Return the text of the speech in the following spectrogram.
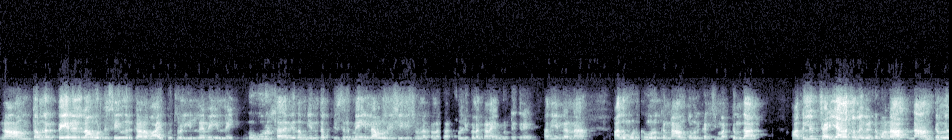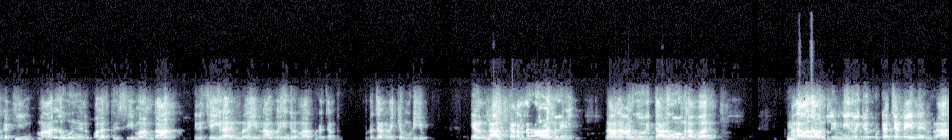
நாம் தமிழர் பெயரெல்லாம் ஒருத்தர் செய்வதற்கான வாய்ப்பு சூழல் இல்லவே இல்லை. நூறு சதவீதம் எந்த பிசிறுமே இல்லாமல் ஒரு செய்தி சொல்ல சொல்லிக்கொள்ள கடமைப்பட்டிருக்கிறேன் அது என்னன்னா அது முழுக்க முழுக்க நாம் தமிழர் கட்சி மட்டும்தான். அதிலும் சரியாக சொல்ல வேண்டுமானால் நாம் தமிழர் கட்சியின் மாநில ஒருங்கிணைப்பாளர் திரு. சீமான் தான் இதை செய்கிறார் என்பதை என்னால் பயங்கரமாக குற்றச்சாட்டு குற்றச்சாட்டு வைக்க முடியும். ஏனென்றால் கடந்த காலங்களில் நான் அனுபவித்த அனுபவங்கள் அவ்வாறு. அதாவது அவர்களின் மீது வைக்கிற குற்றச்சாட்டு என்ன என்றால்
